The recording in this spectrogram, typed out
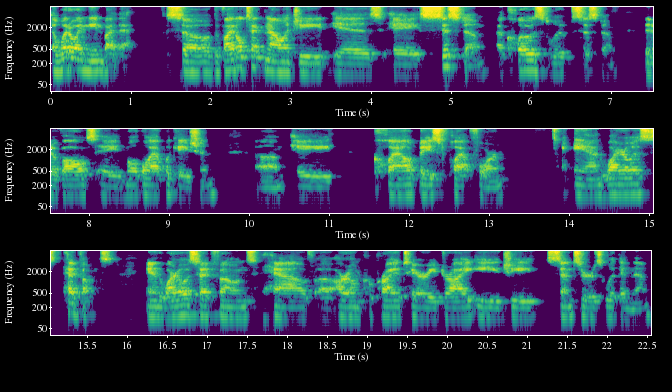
And what do I mean by that? So the Vital technology is a system, a closed loop system that involves a mobile application, um, a cloud-based platform, and wireless headphones. And wireless headphones have uh, our own proprietary dry EEG sensors within them.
